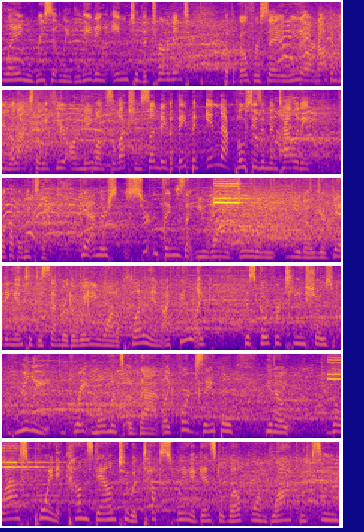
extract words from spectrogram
playing recently leading into the tournament? But the gophers say we are not going to be relaxed till we hear our name on selection sunday but they've been in that postseason mentality for a couple weeks now. Yeah, and there's certain things that you want to do when you know you're getting into December, the way you want to play, and I feel like this Gopher team shows really great moments of that. Like for example, you know, the last point it comes down to a tough swing against a well-formed block. We've seen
